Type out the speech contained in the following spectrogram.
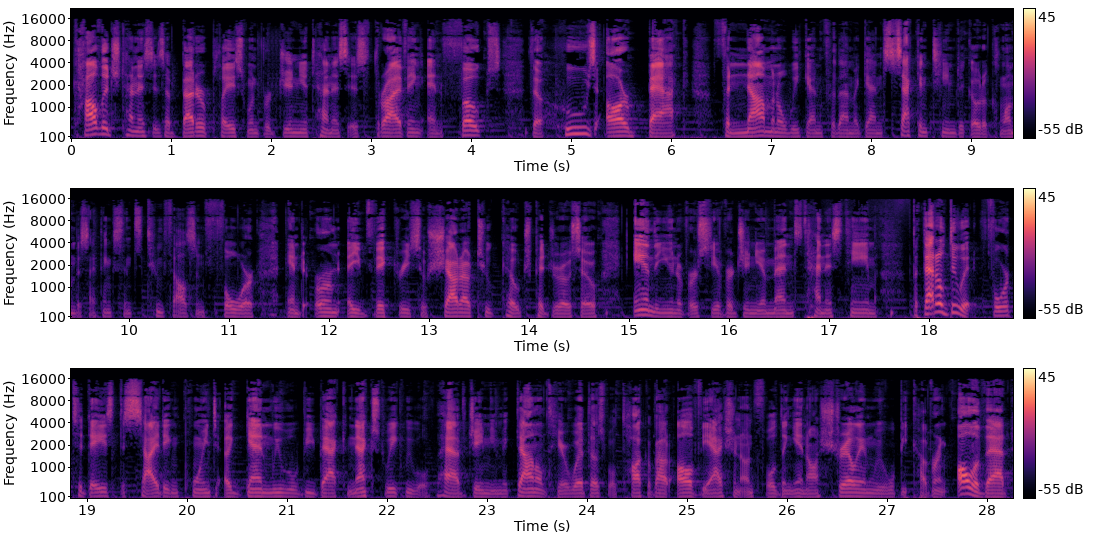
College tennis is a better place when Virginia tennis is thriving. And folks, the Hoos are back phenomenal weekend for them again. Second team to go to Columbus, I think, since 2004 and earn a victory. So shout out to Coach Pedroso and the University of Virginia men's tennis team. But that'll do it for today's deciding point. Again, we will be back next week. We will have Jamie McDonald here with us. We'll talk about all of the action unfolding in Australia, and we will be covering all of that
